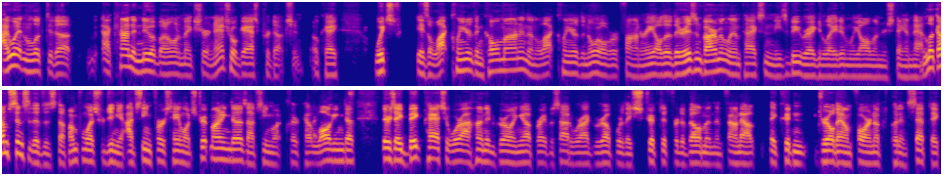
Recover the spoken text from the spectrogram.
I went and looked it up. I kind of knew it, but I want to make sure. Natural gas production, okay, which is a lot cleaner than coal mining and a lot cleaner than oil refinery, although there is environmental impacts and needs to be regulated, and we all understand that. Look, I'm sensitive to this stuff. I'm from West Virginia. I've seen firsthand what strip mining does. I've seen what clear cut logging does. There's a big patch of where I hunted growing up, right beside where I grew up, where they stripped it for development and found out they couldn't drill down far enough to put in septic.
